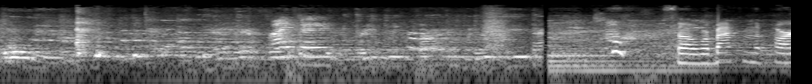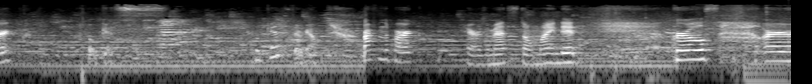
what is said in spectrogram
Dude! So we're back from the park. Focus. Focus, there we go. Back from the park. Hair is a mess, don't mind it. Girls are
